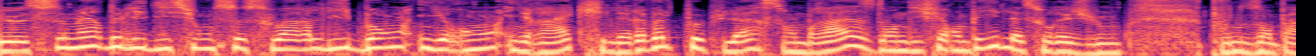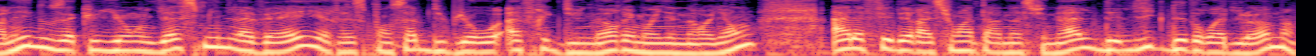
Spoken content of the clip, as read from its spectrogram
Et au sommaire de l'édition de ce soir, Liban, Iran, Irak, les révoltes populaires s'embrasent dans différents pays de la sous-région. Pour nous en parler, nous accueillons Yasmine Laveille, responsable du bureau Afrique du Nord et Moyen-Orient à la Fédération internationale des Ligues des droits de l'homme.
